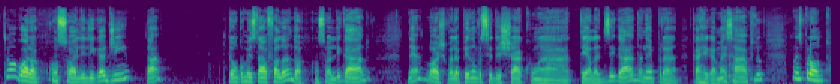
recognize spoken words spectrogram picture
Então agora, console ligadinho, tá? Então, como eu estava falando, ó, console ligado, né? Lógico, vale a pena você deixar com a tela desligada, né, para carregar mais rápido, mas pronto.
